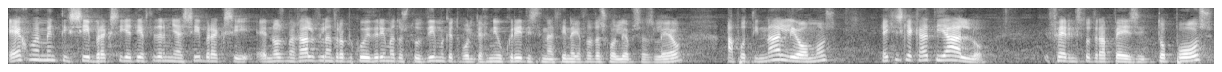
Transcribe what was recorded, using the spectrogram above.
Έχουμε μεν τη σύμπραξη, γιατί αυτή ήταν μια σύμπραξη ενός μεγάλου φιλανθρωπικού ιδρύματος του Δήμου και του Πολυτεχνείου Κρήτη στην Αθήνα για αυτά τα σχολεία που σας λέω. Από την άλλη όμως, έχεις και κάτι άλλο φέρνεις στο τραπέζι. Το πώς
